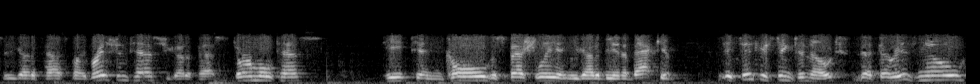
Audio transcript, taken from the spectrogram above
So you got to pass vibration tests, you got to pass thermal tests, heat and cold especially, and you got to be in a vacuum. It's interesting to note that there is no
